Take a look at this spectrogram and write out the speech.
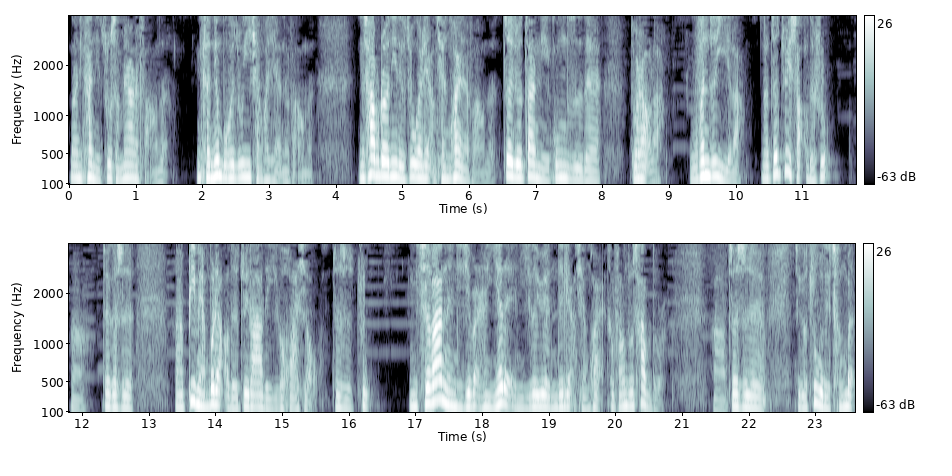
那你看你住什么样的房子？你肯定不会住一千块钱的房子。你差不多你得住个两千块的房子，这就占你工资的多少了？五分之一了。那这最少的数啊，这个是啊避免不了的最大的一个花销。这是住，你吃饭呢，你基本上也得你一个月你得两千块，和房租差不多啊。这是这个住的成本。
